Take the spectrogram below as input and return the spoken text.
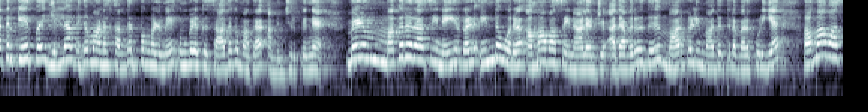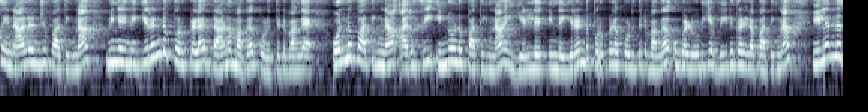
அதற்கு அதற்கேற்ப எல்லா விதமான சந்தர்ப்பங்களுமே உங்களுக்கு சாதகமாக அமைஞ்சிருக்குங்க. மேலும் மகர ராசி நேயர்கள் இந்த ஒரு அமாவாசை நாளன்று அதாவது மார்கழி மாதத்தில் வரக்கூடிய அமாவாசை நாளன்று பார்த்தீங்கன்னா நீங்கள் இந்த இரண்டு பொருட்களை தானமாக கொடுத்துடுவாங்க. ஒன்று பார்த்தீங்கன்னா அரிசி இன்னொன்று பார்த்தீங்கன்னா எள்ளு. இந்த இரண்டு பொருட்களை கொடுத்துடுவாங்க. உங்களுடைய வீடுகளில் பார்த்தீங்கன்னா இழந்த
